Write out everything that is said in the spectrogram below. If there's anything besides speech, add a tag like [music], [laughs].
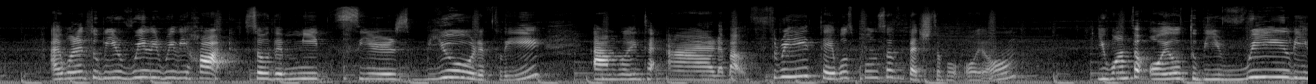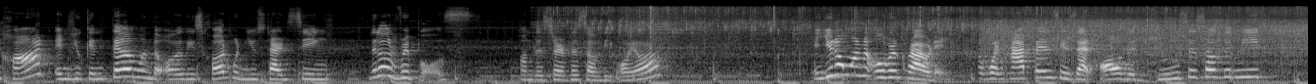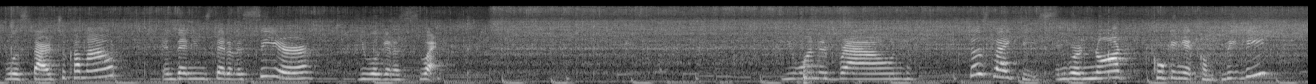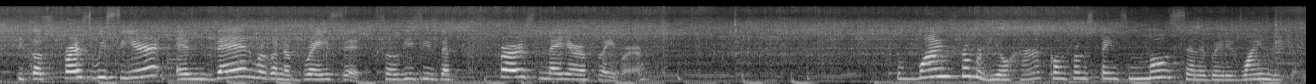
I want it to be really, really hot so the meat sears beautifully. I'm going to add about three tablespoons of vegetable oil. You want the oil to be really hot and you can tell when the oil is hot when you start seeing little ripples on the surface of the oil. And you don't want to overcrowd it. What happens is that all the juices of the meat will start to come out and then instead of a sear, you will get a sweat. You want it browned just like this. And we're not cooking it completely because first we sear and then we're gonna braise it. So this is the first layer of flavor. The wines from Rioja come from Spain's most celebrated wine region.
